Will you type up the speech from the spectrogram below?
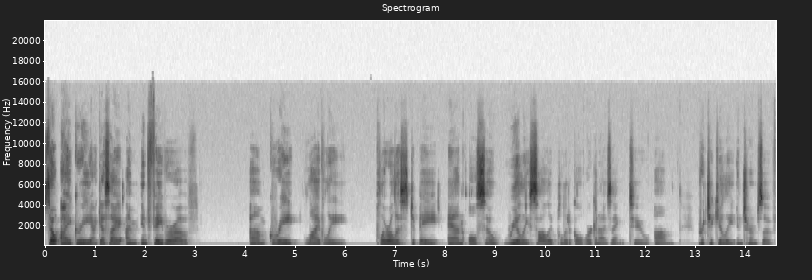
so I agree. I guess I, I'm in favor of um, great, lively, pluralist debate and also really solid political organizing to um, particularly in terms of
